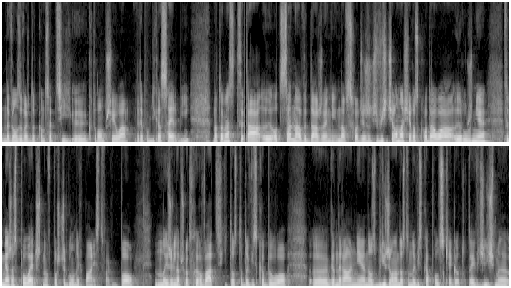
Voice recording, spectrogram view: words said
nawiązywać do koncepcji, e, którą przyjęła Republika Serbii. Natomiast ta ocena wydarzeń na wschodzie, rzeczywiście ona się rozkładała różnie w wymiarze społecznym w poszczególnych państwach, bo no jeżeli na przykład w Chorwacji to stanowisko było generalnie no, zbliżone do stanowiska polskiego. Tutaj widzieliśmy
